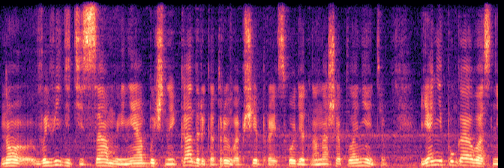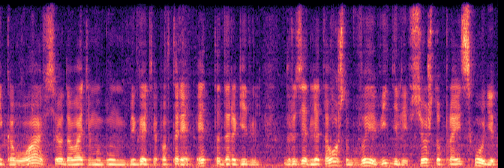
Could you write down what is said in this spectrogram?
Но вы видите самые необычные кадры, которые вообще происходят на нашей планете. Я не пугаю вас никого, а все, давайте мы будем бегать, я повторяю. Это, дорогие друзья, для того, чтобы вы видели все, что происходит.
